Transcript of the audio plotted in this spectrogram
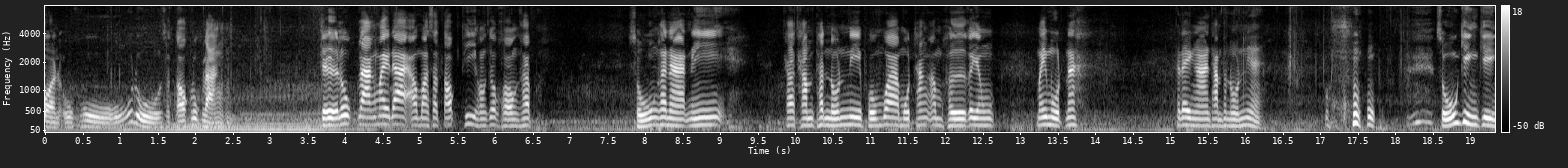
ก่อน โอ้โห ดูสต็อกลูกลัง เจอลูกลังไม่ได้เอามาสต็อกที่ของเจ้าของครับ สูงขนาดนี้ ถ้าทำถนนนี่ผมว่าหมดทั้งอำเภอก็ยังไม่หมดนะ ถ้าได้งานทำถนนเนี่ย สูงจริง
